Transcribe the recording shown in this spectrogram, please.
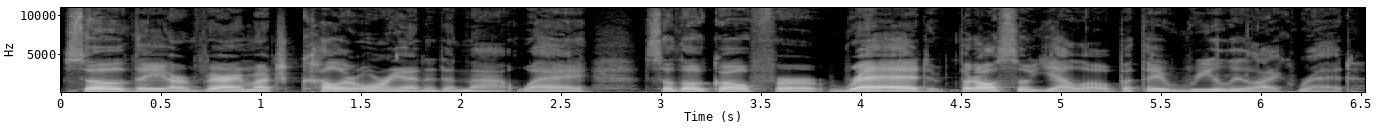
so they are very much color oriented in that way. So they'll go for red, but also yellow, but they really like red.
